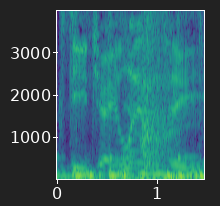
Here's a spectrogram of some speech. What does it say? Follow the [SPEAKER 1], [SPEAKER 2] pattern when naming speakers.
[SPEAKER 1] by DJ Lindsay.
